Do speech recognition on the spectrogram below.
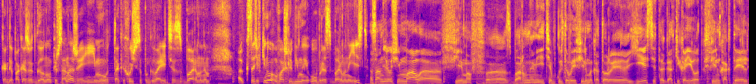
когда показывают главного персонажа, и ему вот так и хочется поговорить с барменом. А, кстати, в кино ваш любимый образ бармена есть? На самом деле очень мало фильмов э, с барменами. И те культовые фильмы, которые есть, это «Гадкий койот», фильм «Как «Коктейль».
